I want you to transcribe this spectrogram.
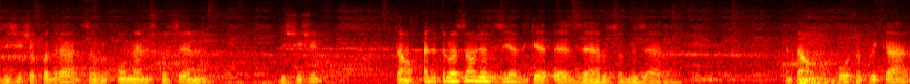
de x ao quadrado sobre 1 menos cosseno de x. Então, a determinação já dizia de que é 0 sobre 0. Então, posso aplicar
